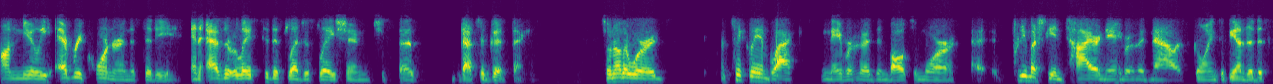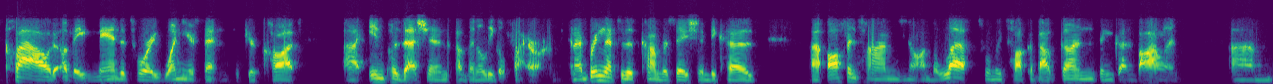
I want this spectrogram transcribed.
on nearly every corner in the city. And as it relates to this legislation, she says that's a good thing. So, in other words, particularly in black neighborhoods in Baltimore, uh, pretty much the entire neighborhood now is going to be under this cloud of a mandatory one year sentence if you're caught uh, in possession of an illegal firearm. And I bring that to this conversation because uh, oftentimes, you know, on the left, when we talk about guns and gun violence, um,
